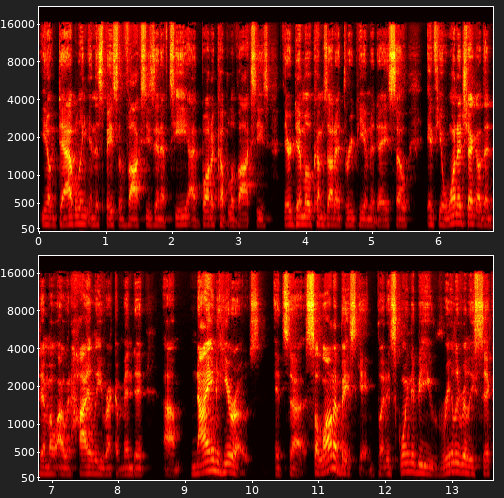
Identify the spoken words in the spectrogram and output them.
you know, dabbling in the space of Voxies NFT. I bought a couple of Voxies. Their demo comes out at 3 p.m. today. So if you want to check out that demo, I would highly recommend it. Um, Nyan Heroes. It's a Solana based game, but it's going to be really, really sick.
